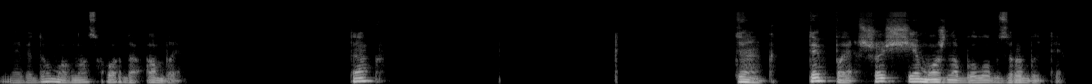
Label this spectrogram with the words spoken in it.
Невідома в нас хорда АБ. Так. Так, тепер, що ще можна було б зробити?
